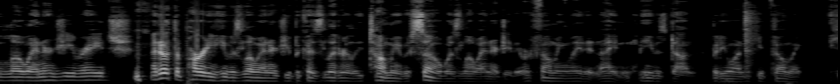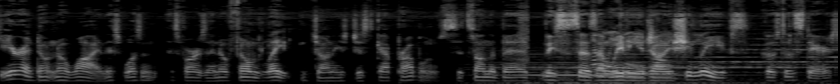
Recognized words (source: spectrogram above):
low energy rage. I know at the party he was low energy because literally Tommy Wiseau was low energy. They were filming late at night and he was done, but he wanted to keep filming. Here, I don't know why. This wasn't, as far as I know, filmed late. Johnny's just got problems. Sits on the bed. Lisa says, I'm I'm, leaving leaving you, you, Johnny. Johnny. She leaves, goes to the stairs.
